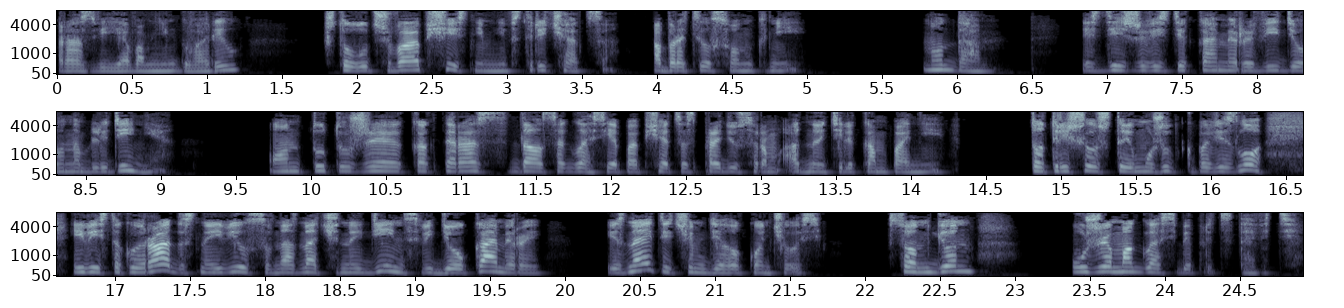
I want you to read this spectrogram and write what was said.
разве я вам не говорил, что лучше вообще с ним не встречаться?» — обратился он к ней. «Ну да, Здесь же везде камеры видеонаблюдения. Он тут уже как-то раз дал согласие пообщаться с продюсером одной телекомпании. Тот решил, что ему жутко повезло, и весь такой радостно явился в назначенный день с видеокамерой. И знаете, чем дело кончилось? Сон Гён уже могла себе представить.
